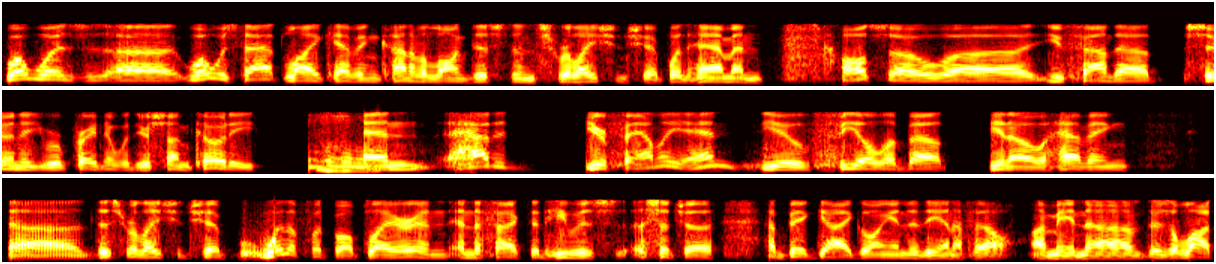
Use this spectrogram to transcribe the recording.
What was uh, what was that like having kind of a long distance relationship with him? And also, uh, you found out soon that you were pregnant with your son Cody. Mm-hmm. And how did your family and you feel about you know having uh, this relationship with a football player and, and the fact that he was such a, a big guy going into the NFL. I mean, uh, there's a lot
